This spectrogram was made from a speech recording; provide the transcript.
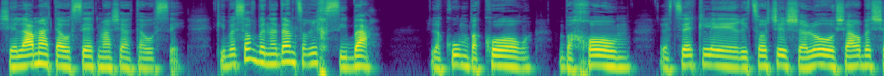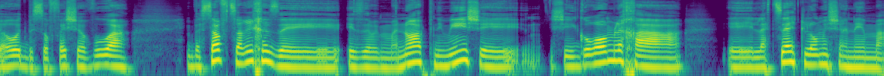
של למה אתה עושה את מה שאתה עושה. כי בסוף בן אדם צריך סיבה לקום בקור, בחום, לצאת לריצות של שלוש, ארבע שעות בסופי שבוע. בסוף צריך איזה, איזה מנוע פנימי ש, שיגרום לך אה, לצאת לא משנה מה.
